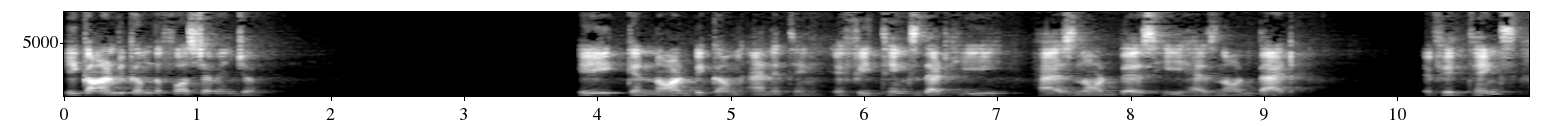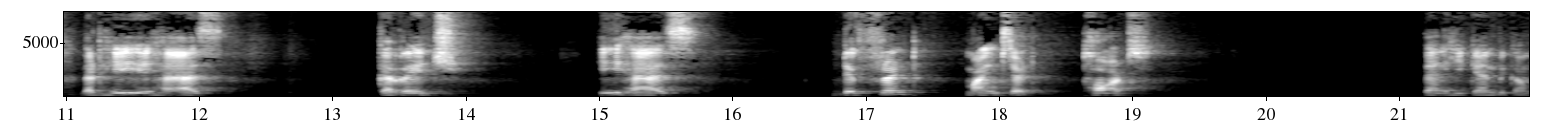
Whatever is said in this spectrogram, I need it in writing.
he can't become the first Avenger. He cannot become anything. If he thinks that he has not this, he has not that. If he thinks that he has courage, he has different mindset, thoughts, then he can become.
